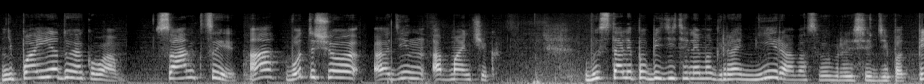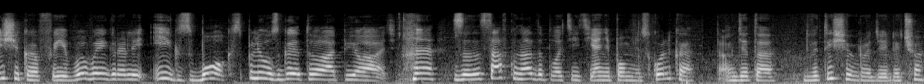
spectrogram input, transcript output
Не поеду я к вам. Санкции, а? Вот еще один обманщик. Вы стали победителем игры мира, вас выбрали среди подписчиков, и вы выиграли Xbox плюс GTA 5. Ха, за доставку надо платить, я не помню сколько, там где-то 2000 вроде или что.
